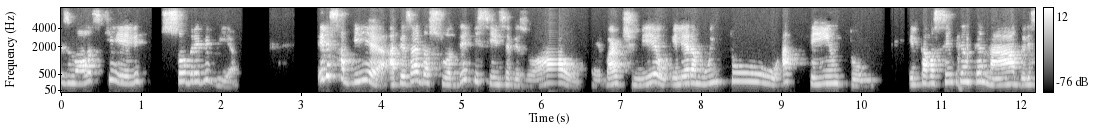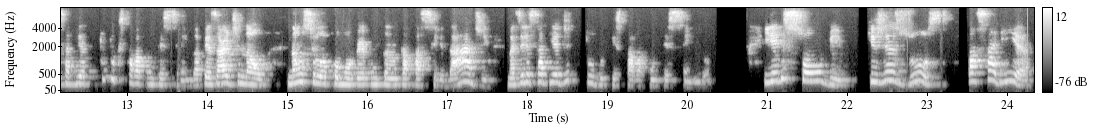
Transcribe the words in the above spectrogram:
esmolas que ele sobrevivia. Ele sabia, apesar da sua deficiência visual, eh, Bartimeu, ele era muito atento, ele estava sempre antenado, ele sabia tudo o que estava acontecendo, apesar de não não se locomover com tanta facilidade, mas ele sabia de tudo o que estava acontecendo. E ele soube que Jesus passaria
